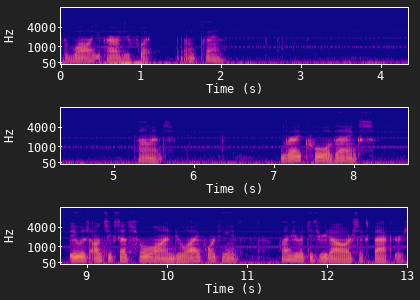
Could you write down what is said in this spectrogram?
The wall you power with your foot. Okay. Comments. Very cool, thanks. It was unsuccessful on July 14th. $153, 6 backers.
